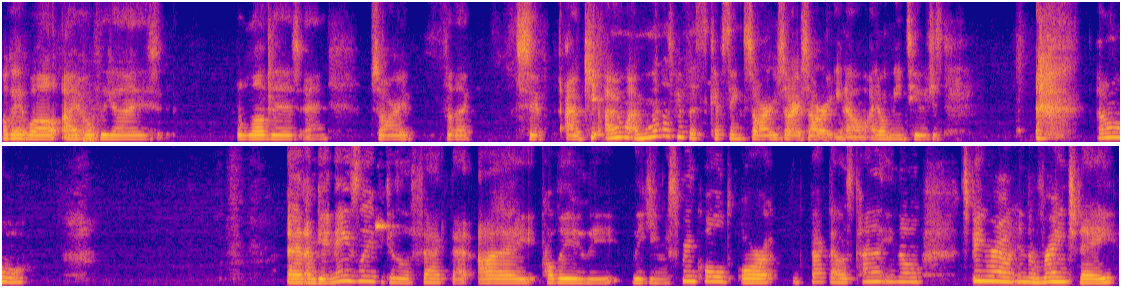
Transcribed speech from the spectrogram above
Okay, well, I hope you guys love this, and sorry for the. I keep. I don't. I'm one of those people that kept saying sorry, sorry, sorry. You know, I don't mean to. Just. I don't know. And I'm getting nasally because of the fact that I probably the leaking spring cold or the fact that I was kind of, you know, spinning around in the rain today.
